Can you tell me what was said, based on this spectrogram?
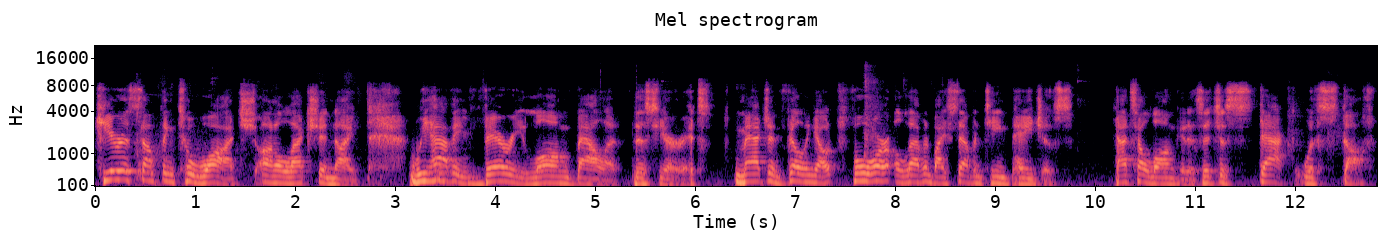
Here is something to watch on election night. We have a very long ballot this year. It's imagine filling out four 11 by 17 pages. That's how long it is. It's just stacked with stuff.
